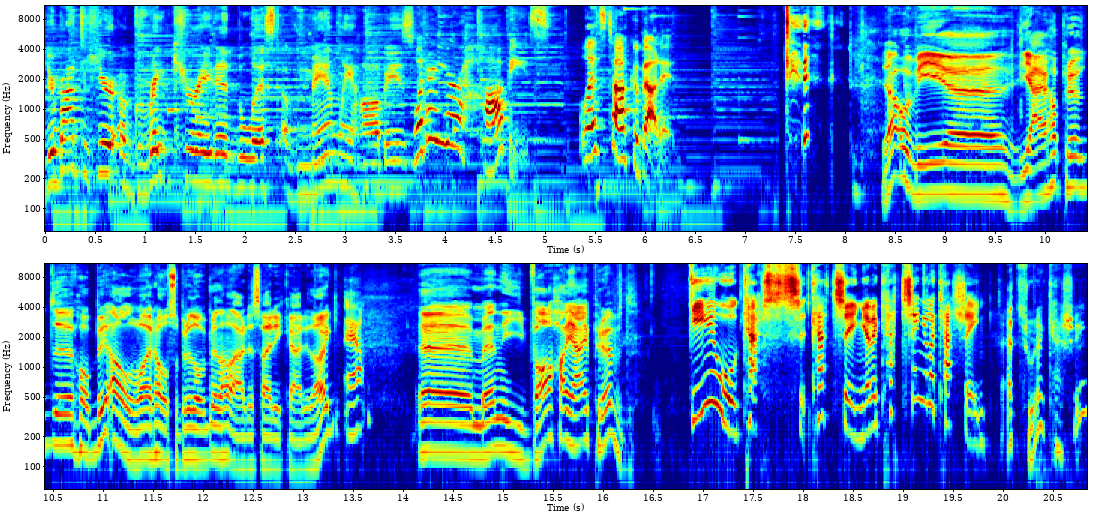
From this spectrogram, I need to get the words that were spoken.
You're about to hear a great curated list of manly hobbies. What are your hobbies? Let's talk about it. Ja, og vi eh, Jeg har prøvd eh, hobby. Alvar har også prøvd hobby, men han er dessverre ikke her i dag. Ja. Eh, men hva har jeg prøvd? Geocaching. Er det catching eller cashing? Jeg tror det er cashing.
